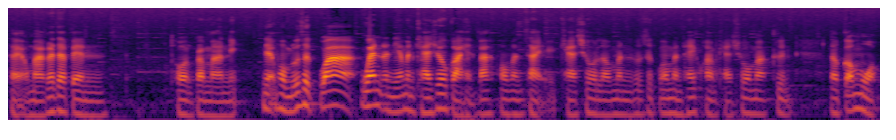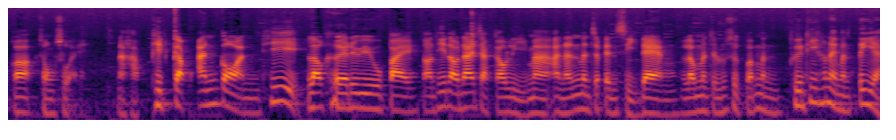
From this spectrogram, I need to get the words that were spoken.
ใส่ออกมาก็จะเป็นโทนประมาณนี้เนี่ยผมรู้สึกว่าแว่นอันนี้มันแคชชวลกว่าเห็นปะพอมันใส่แคชชวลแล้วมันรู้สึกว่ามันให้ความแคชชวลมากขึ้น แล้วก็หมวกก็ทรงสวยนะครับผิดกับอันก่อนที่เราเคยรีวิวไปตอนที่เราได้จากเกาหลีมา อันนั้นมันจะเป็นสีแดง แล้วมันจะรู้สึกว่ามันพื้นที่ข้างในมันเตี้ย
